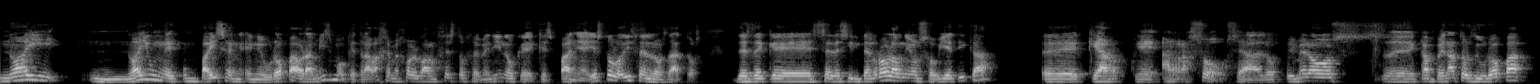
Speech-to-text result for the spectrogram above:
No hay, no hay un, país en, Europa ahora mismo que trabaje mejor el baloncesto femenino que España. Y esto lo dicen los datos. Desde que se desintegró la Unión Soviética, eh, que, arrasó. O sea, los primeros eh, campeonatos de Europa,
